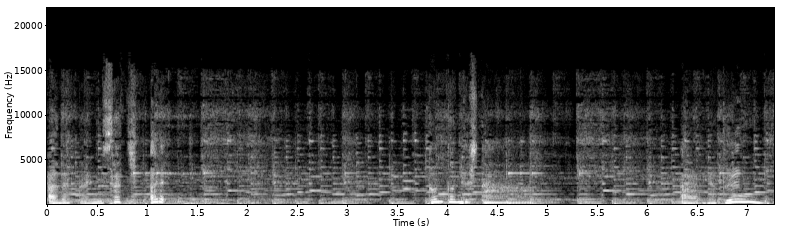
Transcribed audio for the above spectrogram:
あなたに幸あれ。トントンでした。ありがとう。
